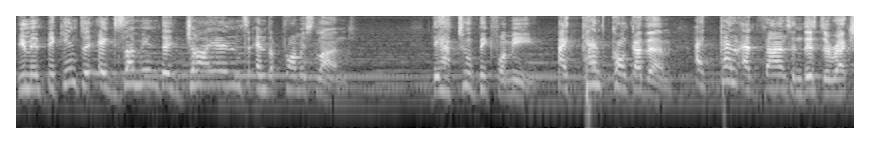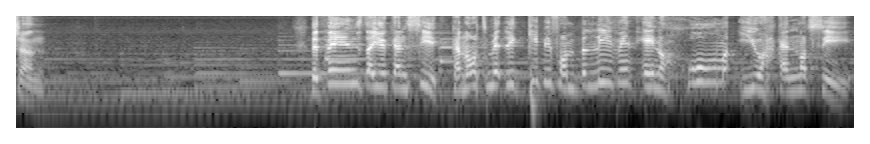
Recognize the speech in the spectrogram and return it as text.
you may begin to examine the giants and the promised land. They are too big for me. I can't conquer them. I can't advance in this direction. The things that you can see can ultimately keep you from believing in whom you cannot see.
